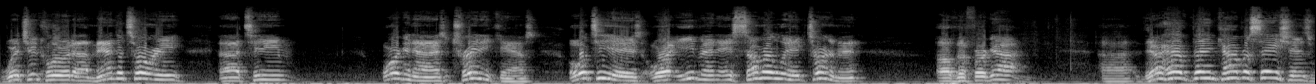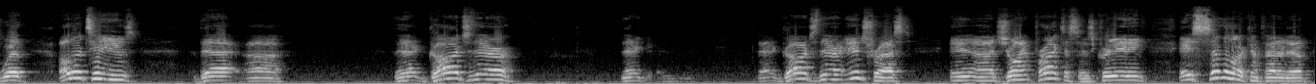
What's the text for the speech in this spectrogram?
which include a mandatory uh, team organized training camps, OTAs, or even a summer league tournament of the forgotten. Uh, there have been conversations with other teams that uh, that gauge their that that gauge their interest in uh, joint practices, creating a similar competitive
